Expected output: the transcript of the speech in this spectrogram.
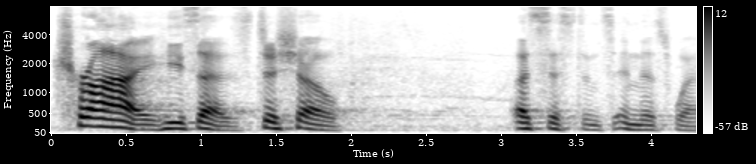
Try, he says, to show assistance in this way.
